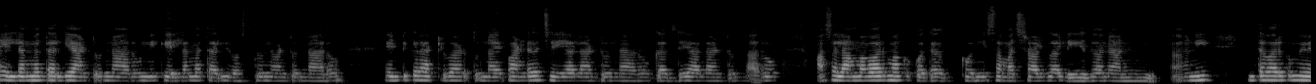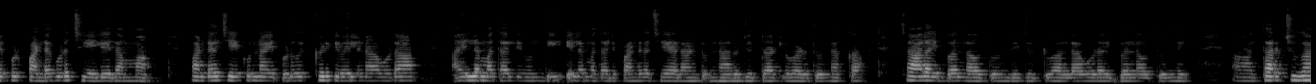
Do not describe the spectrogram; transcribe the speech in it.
ఎల్లమ్మ తల్లి అంటున్నారు. నీకు ఎల్లమ్మ తల్లి వస్తుంది అంటున్నారు. వెంట్రుకలు అట్లు కడుతున్నాయి. పండుగ చేయాలంటున్నారు. గద్దేయాలంటున్నారు. అసలు అమ్మవారు మాకు కొత్త కొన్ని సంవత్సరాలుగా లేదు అని అని ఇంతవరకు మేము ఎప్పుడు పండగ కూడా చేయలేదమ్మా. పండగ చేయకున్నా ఇప్పుడు ఎక్కడికి వెళ్ళినా కూడా ఎల్లమ్మ తల్లి ఉంది ఎల్లమ్మ తల్లి పండుగ చేయాలంటున్నారు జుట్టు అట్లు కడుతుంది అక్క. చాలా ఇబ్బంది అవుతుంది జుట్టు వల్ల కూడా ఇబ్బంది అవుతుంది. తరచుగా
